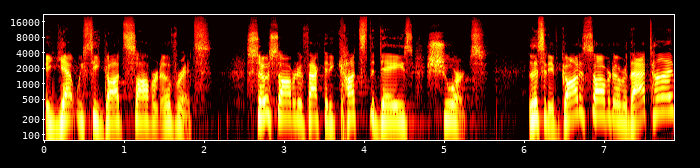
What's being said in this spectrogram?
and yet we see God sovereign over it. So sovereign, in fact, that He cuts the days short. And listen, if God is sovereign over that time,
